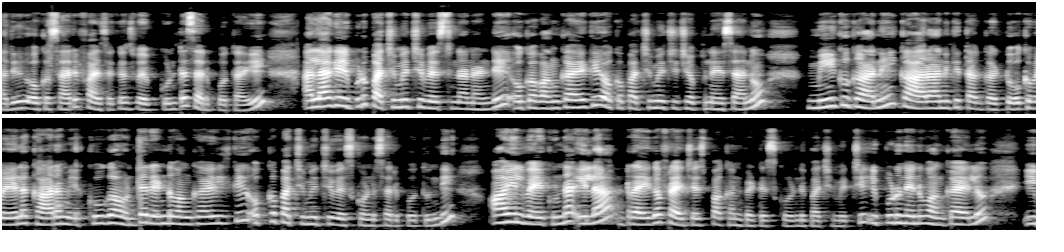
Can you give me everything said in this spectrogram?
అది ఒకసారి ఫైవ్ సెకండ్స్ వేపుకుంటే సరిపోతాయి. అలాగే ఇప్పుడు పచ్చిమిర్చి వేస్తున్నానండి. ఒక వంకాయకి ఒక పచ్చిమిర్చి చొప్పున వేసాను మీకు కానీ కారానికి తగ్గట్టు ఒకవేళ కారం ఎక్కువగా ఉంటే రెండు వంకాయలకి ఒక్క పచ్చిమిర్చి వేసుకోండి సరిపోతుంది. ఆయిల్ వేయకుండా ఇలా డ్రైగా ఫ్రై చేసి పక్కన పెట్టేసుకోండి పచ్చిమిర్చి. ఇప్పుడు నేను వంకాయలు ఈ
